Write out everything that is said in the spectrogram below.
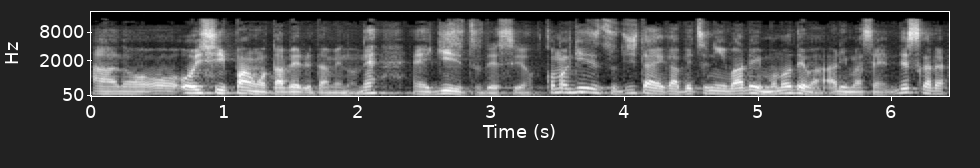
あの美味しいパンを食べるためのね、え技術ですよ。この技術自体が別に悪いものではありません。ですから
